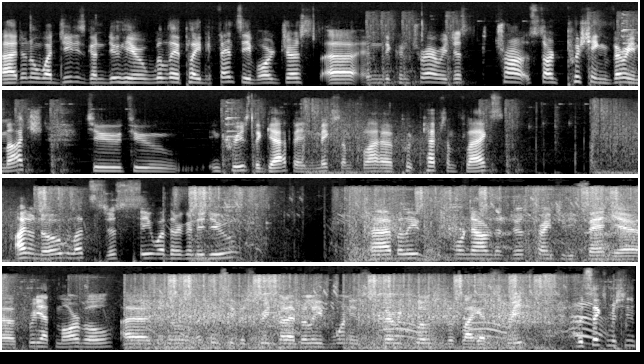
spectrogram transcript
Uh, I don't know what GD is gonna do here. Will they play defensive or just, uh, in the contrary, just try start pushing very much to to increase the gap and make some uh, put cap some flags? I don't know. Let's just see what they're gonna do. I believe for now they're just trying to defend. Yeah, three at marble. I don't know. I can see the street, but I believe one is very close to the flag at street. But Sex Machine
